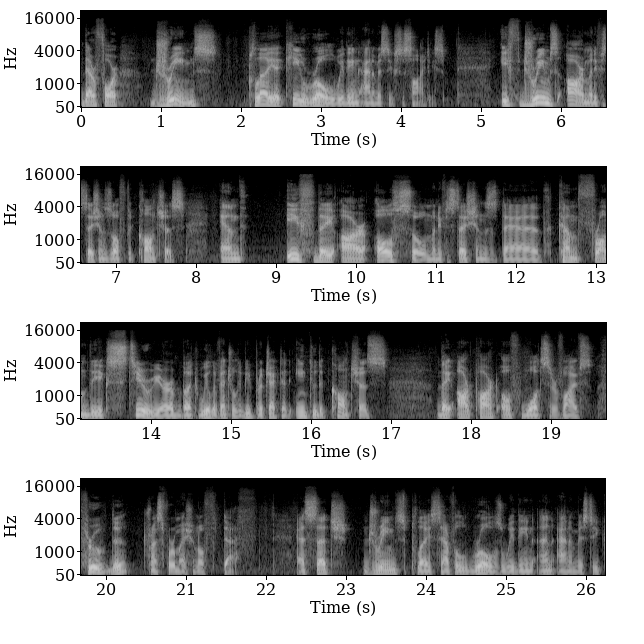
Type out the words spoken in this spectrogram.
Therefore, dreams play a key role within animistic societies if dreams are manifestations of the conscious and if they are also manifestations that come from the exterior but will eventually be projected into the conscious, they are part of what survives through the transformation of death. As such, dreams play several roles within an animistic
